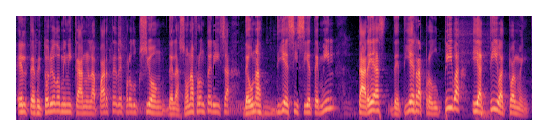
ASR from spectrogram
el territorio dominicano en la parte de producción de la zona fronteriza de unas 17 mil tareas de tierra productiva y activa actualmente,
